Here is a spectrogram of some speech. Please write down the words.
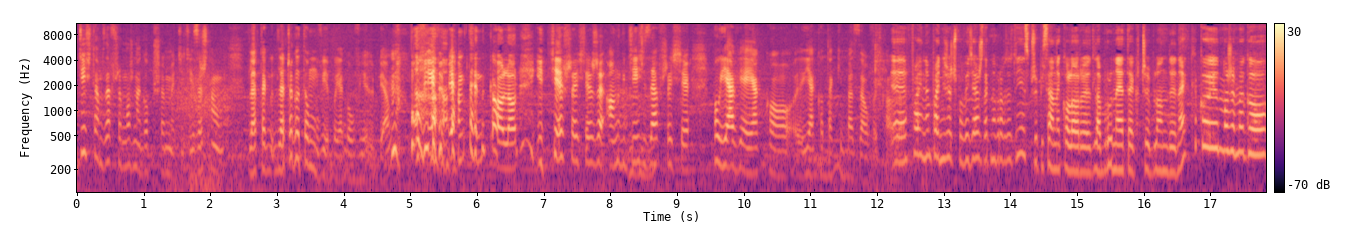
Gdzieś tam zawsze można go przemycić i zresztą dlatego, dlaczego to mówię, bo ja go uwielbiam. uwielbiam ten kolor i cieszę się, że on gdzieś zawsze się pojawia jako, jako taki bazowy kolor. E, Fajną Pani rzecz powiedziała, że tak naprawdę to nie jest przypisany kolor e, dla brunetek czy blondynek, tylko możemy go...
